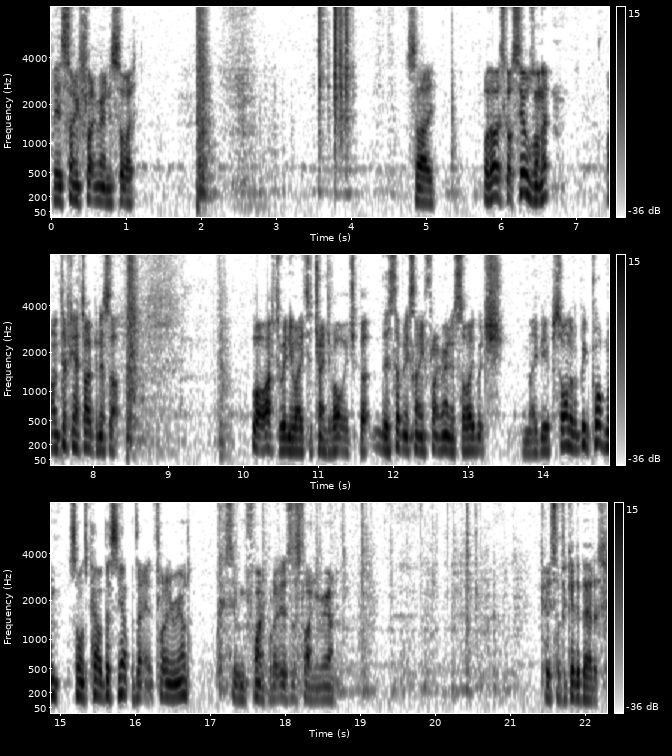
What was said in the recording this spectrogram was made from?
There's something floating around inside. So, although it's got seals on it, I'm definitely have to open this up. Well, I have to anyway to change the voltage, but there's definitely something floating around inside, which may be a sign of a big problem. Someone's powered this thing up with that floating around. Let's see if we can find what it is that's floating around. Okay, so forget about it.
